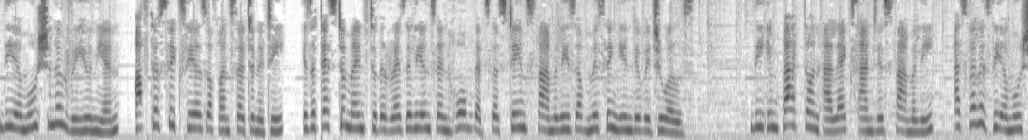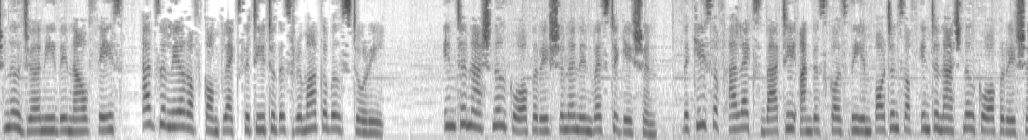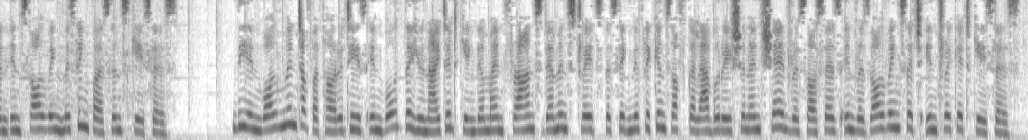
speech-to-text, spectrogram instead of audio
The emotional reunion, after six years of uncertainty, is a testament to the resilience and hope that sustains families of missing individuals. The impact on Alex and his family, as well as the emotional journey they now face, adds a layer of complexity to this remarkable story. International cooperation and investigation. The case of Alex Batty underscores the importance of international cooperation in solving missing persons cases. The involvement of authorities in both the United Kingdom and France demonstrates the significance of collaboration and shared resources in resolving such intricate cases.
